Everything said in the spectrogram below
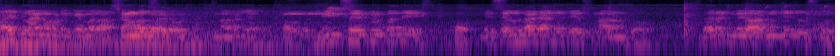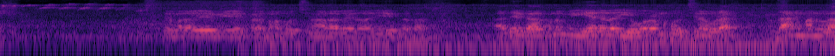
రైట్ లైన్ ఒకటి కెమెరా పెట్టుకున్నారంటే మీకు సేఫ్టీ ఉంటుంది. మీ సెల్కి అటాచ్ చేసుకున్నారనుకో డైరెక్ట్ మీరు ఆడ నుంచే చూసుకోవచ్చు. కెమెరా ఏమి ఎక్కడ మనం వచ్చినారా లేదా ఏం కదా. అదే కాకుండా మీ ఏరియాలో ఎవరన్నా వచ్చినా కూడా దాన్ని మనలా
